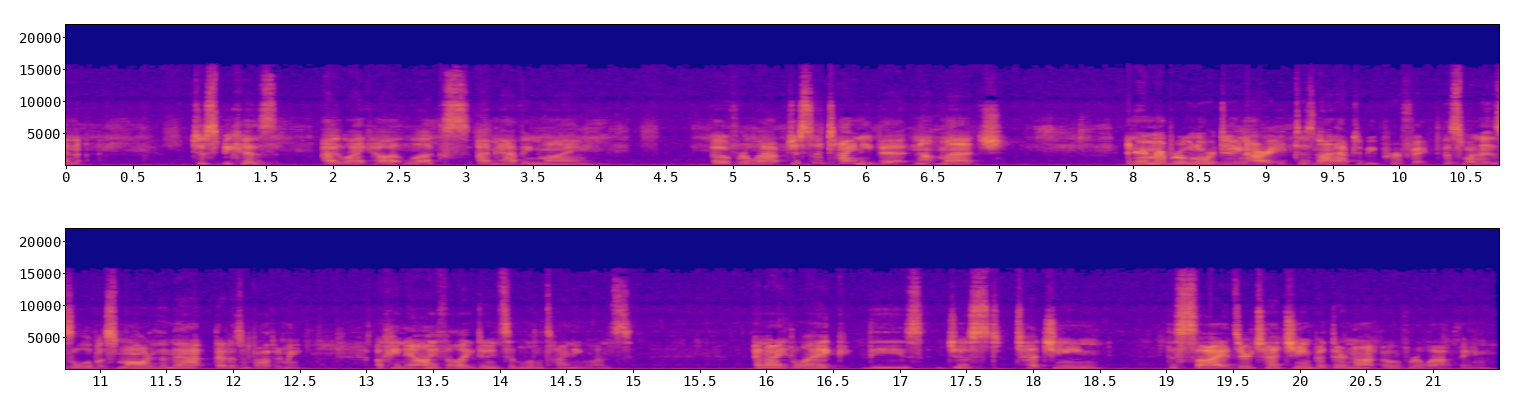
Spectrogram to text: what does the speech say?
And just because I like how it looks, I'm having mine overlap just a tiny bit, not much. And remember when we're doing art, it does not have to be perfect. This one is a little bit smaller than that. That doesn't bother me. Okay, now I feel like doing some little tiny ones. And I like these just touching, the sides are touching, but they're not overlapping.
